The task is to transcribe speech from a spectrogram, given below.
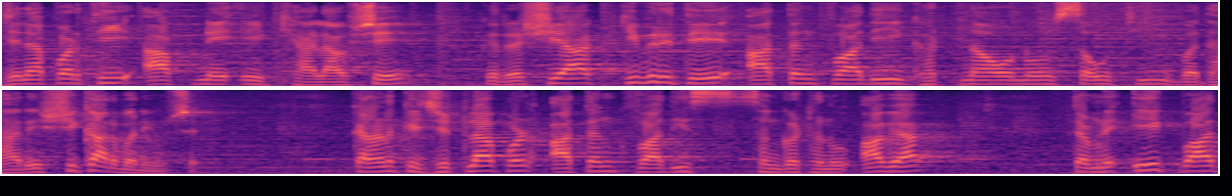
જેના પરથી આપને એ ખ્યાલ આવશે કે રશિયા કેવી રીતે આતંકવાદી ઘટનાઓનો સૌથી વધારે શિકાર બન્યું છે? કારણ કે જેટલા પણ આતંકવાદી સંગઠનો આવ્યા, તેમણે એક બાદ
